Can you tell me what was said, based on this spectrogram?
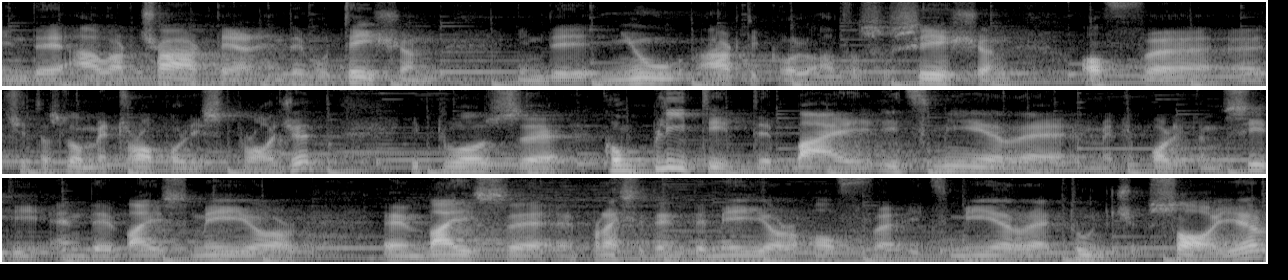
in the, our charter and the votation in the new article of association of uh, uh Metropolis project. It was uh, completed by Izmir uh, metropolitan city and the vice mayor and vice president, the mayor of Izmir, Tunç Soyer.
